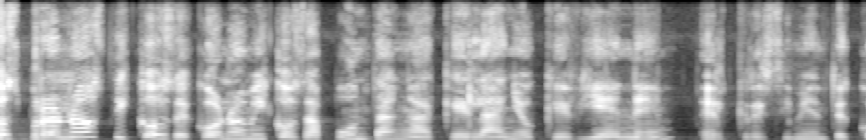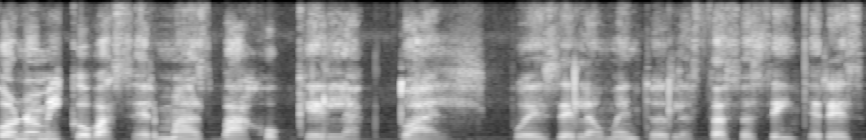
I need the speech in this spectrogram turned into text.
Los pronósticos económicos apuntan a que el año que viene el crecimiento económico va a ser más bajo que el actual, pues el aumento de las tasas de interés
